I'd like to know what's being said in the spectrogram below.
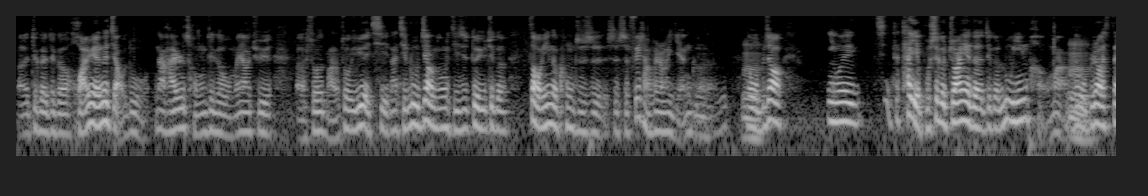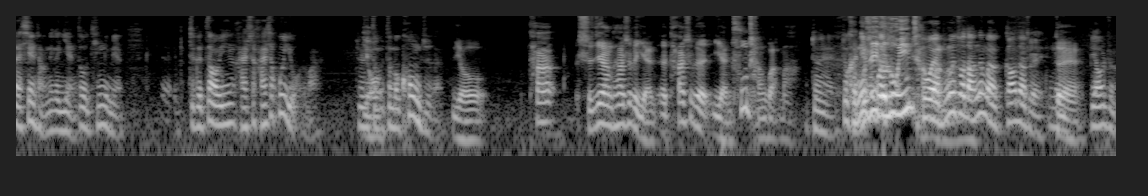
呃这个这个还原的角度，那还是从这个我们要去呃说把它作为乐器，那其实录这样的东西，其实对于这个噪音的控制是是是非常非常严格的。那我不知道，因为它它也不是个专业的这个录音棚嘛，那我不知道在现场那个演奏厅里面，呃这个噪音还是还是会有的吧？就是怎怎么控制的？有，它实际上它是个演呃，它是个演出场馆嘛，对，就肯定不是一个录音场对，馆嘛，不会做到那么高的对对。标准。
